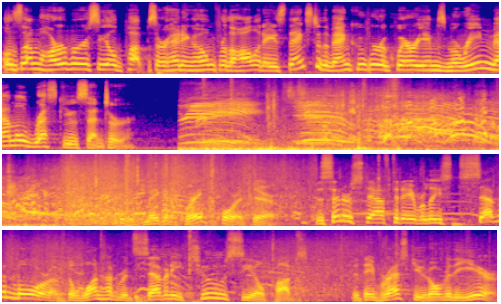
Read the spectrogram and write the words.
Well, some harbor seal pups are heading home for the holidays thanks to the Vancouver Aquarium's Marine Mammal Rescue Center. Three, two, He was making a break for it there. The center staff today released seven more of the 172 seal pups that they've rescued over the year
